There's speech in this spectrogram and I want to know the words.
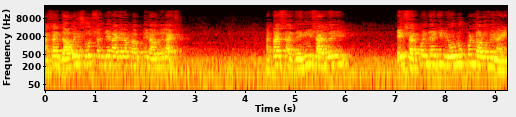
असा जावई शोध संजय राजाराम राऊतने लावलेला आहे. आता त्यांनी साजरी एक सरपंचाची निवडणूक पण लढवली नाही.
